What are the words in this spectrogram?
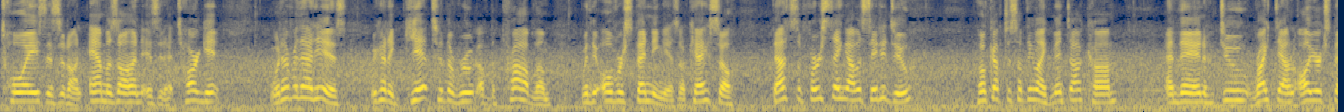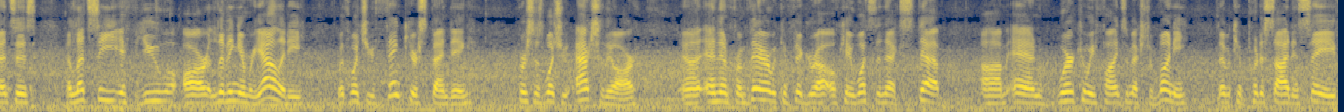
toys? Is it on Amazon? Is it at Target? Whatever that is, we got to get to the root of the problem where the overspending is, okay? So that's the first thing I would say to do. Hook up to something like mint.com, and then do write down all your expenses and let's see if you are living in reality with what you think you're spending versus what you actually are. Uh, and then from there, we can figure out, okay, what's the next step um, and where can we find some extra money that we can put aside and save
